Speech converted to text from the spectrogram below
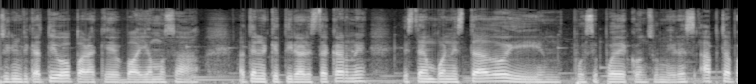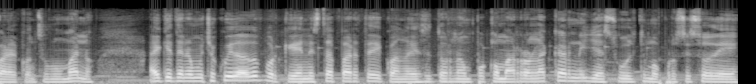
significativo para que vayamos a, tener que tirar esta carne. Está en buen estado y pues se puede consumir. Es apta para el consumo humano. Hay que tener mucho cuidado porque en esta parte cuando ya se torna un poco marrón la carne ya es su último proceso de,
